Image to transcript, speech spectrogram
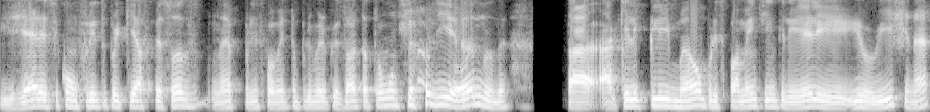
e gera esse conflito porque as pessoas, né, principalmente no primeiro episódio, tá todo mundo se odiando, né? Tá aquele climão, principalmente entre ele e o Rich, né?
